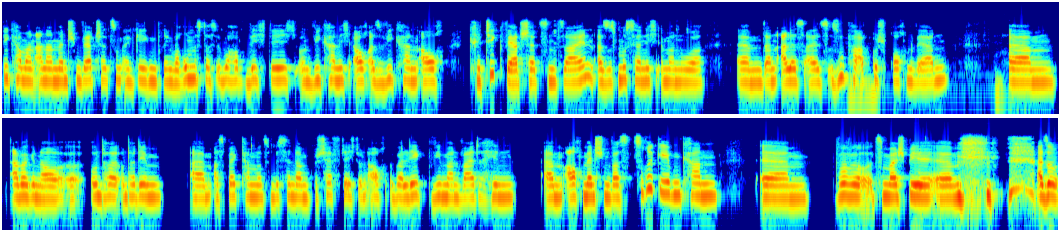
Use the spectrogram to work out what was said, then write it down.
wie kann man anderen Menschen Wertschätzung entgegenbringen? Warum ist das überhaupt wichtig? Und wie kann ich auch, also wie kann auch Kritik wertschätzend sein? Also es muss ja nicht immer nur ähm, dann alles als super Mhm. abgesprochen werden. Genau. Ähm, aber genau, äh, unter, unter dem ähm, Aspekt haben wir uns ein bisschen damit beschäftigt und auch überlegt, wie man weiterhin ähm, auch Menschen was zurückgeben kann. Ähm, wo wir zum Beispiel, ähm, also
